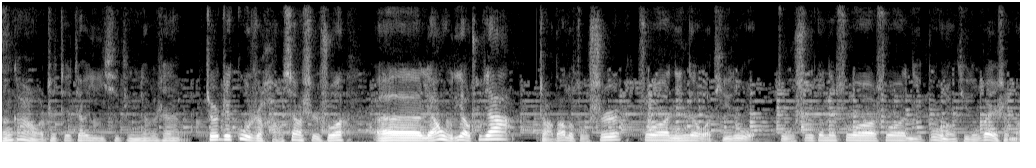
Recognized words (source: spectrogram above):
能告诉我这这叫一骑定江山？就是这故事好像是说，呃，梁武帝要出家，找到了祖师，说您给我剃度。祖师跟他说说你不能剃度，为什么？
